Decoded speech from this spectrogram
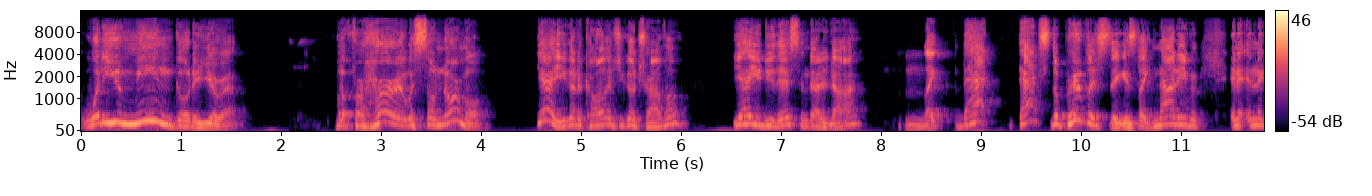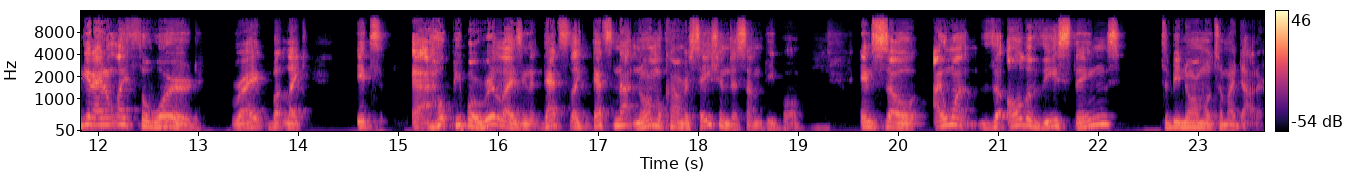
What do you mean go to Europe? But for her, it was so normal. Yeah, you go to college, you go travel. Yeah, you do this and da da da. Mm. Like that. That's the privilege thing. It's like not even. And, and again, I don't like the word, right? But like, it's. I hope people are realizing that that's like that's not normal conversation to some people. And so I want the, all of these things to be normal to my daughter.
